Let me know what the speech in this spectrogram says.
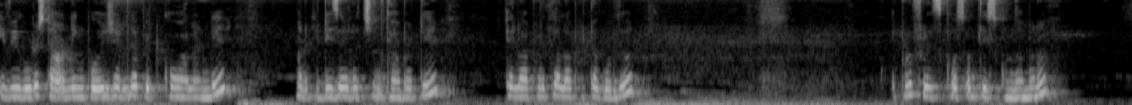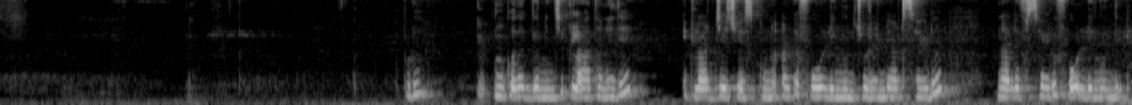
ఇవి కూడా స్టాండింగ్ పొజిషన్లో పెట్టుకోవాలండి. మనకి డిజైన్ వచ్చింది కాబట్టి ఎలా పడితే అలా పెట్టకూడదు. ఇప్పుడు ఫ్రిల్స్ కోసం తీసుకుందాం మనం. ఇప్పుడు ఇంకో దగ్గర నుంచి క్లాత్ అనేది ఇట్లా అడ్జస్ట్ చేసుకున్నా అంటే ఫోల్డింగ్ ఉంది చూడండి అటు సైడు నా లెఫ్ట్ సైడ్ ఫోల్డింగ్ ఉంది.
